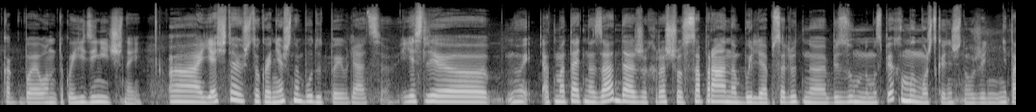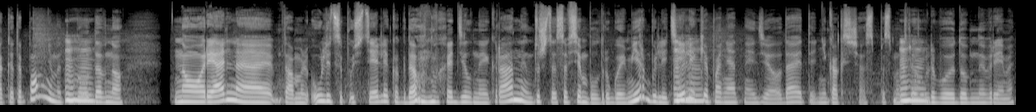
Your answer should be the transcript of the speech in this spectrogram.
как бы он такой единичный? А, Я считаю, что, конечно, будут появляться. Если э, ну, отмотать назад даже, хорошо, «Сопрано» были абсолютно безумным успехом. Мы, может, конечно, уже не так это помним, это было Мгм. давно. Но реально там улицы пустели, когда он выходил на экраны, потому что совсем был другой мир, были телеки, понятное дело, да, это не как сейчас посмотрел Мгм. в любое удобное время.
